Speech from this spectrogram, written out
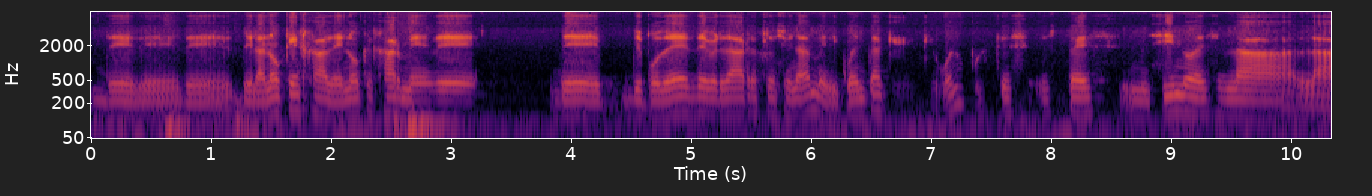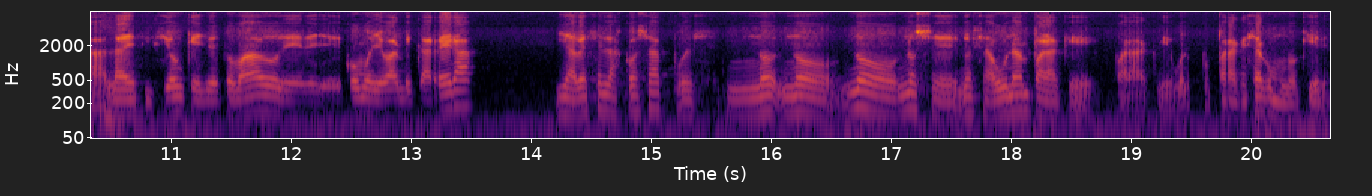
de, la no queja, de no quejarme, de, de, poder de verdad reflexionar, me di cuenta que, bueno, pues que es, es mi signo, es la, la, decisión que yo he tomado de, cómo llevar mi carrera y a veces las cosas pues no no no no se no se aunan para que para que bueno pues para que sea como uno quiere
